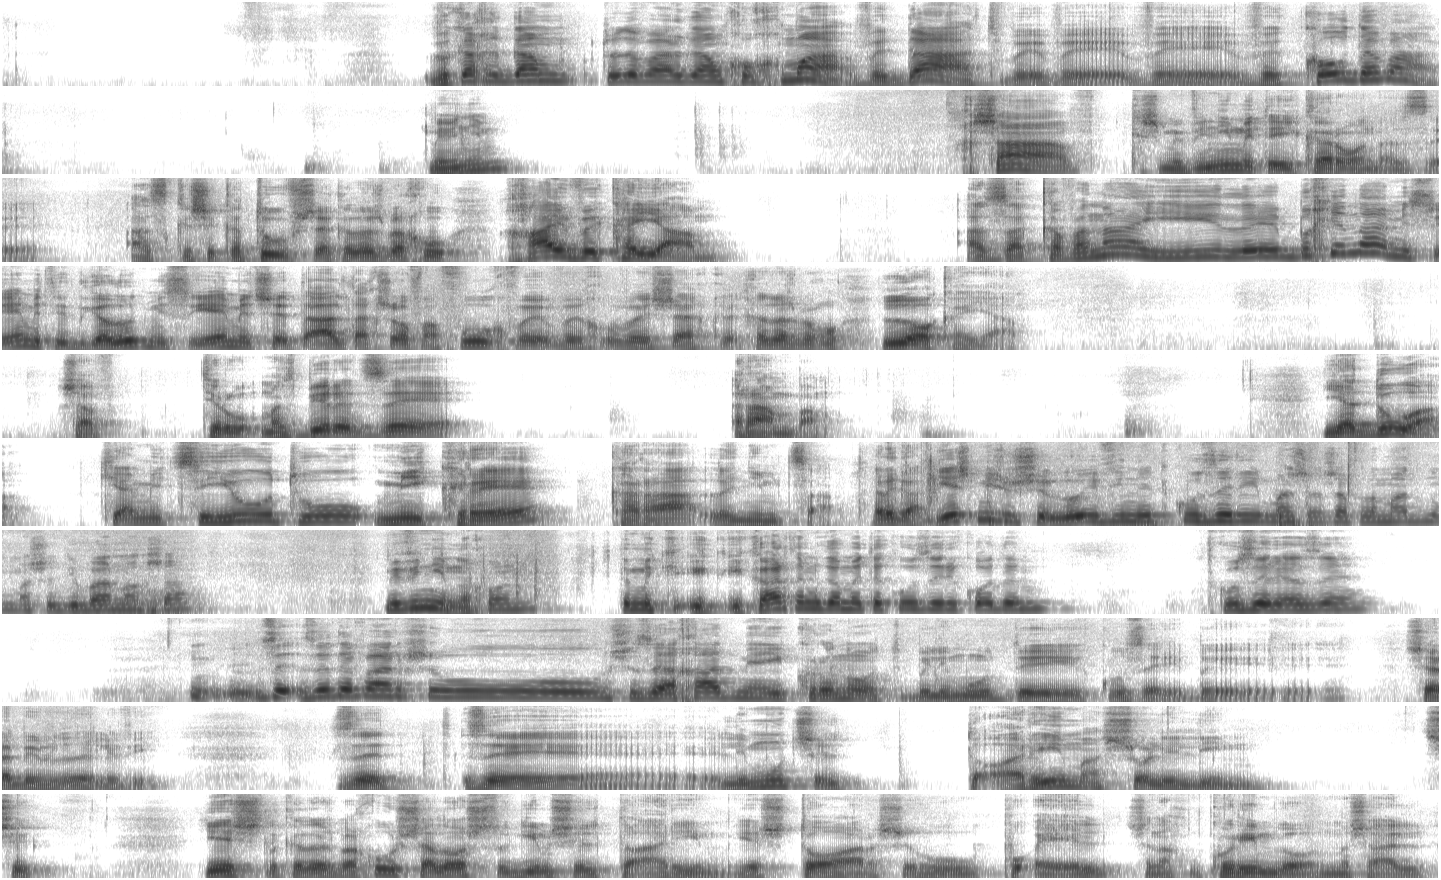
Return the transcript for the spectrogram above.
וככה גם, אותו דבר גם חוכמה ודעת וכל דבר. מבינים? עכשיו, כשמבינים את העיקרון הזה, אז כשכתוב שהקדוש ברוך הוא חי וקיים, אז הכוונה היא לבחינה מסוימת, התגלות מסוימת, שאל תחשוב הפוך ושהקדוש ברוך הוא לא קיים. עכשיו, תראו, מסביר את זה רמב"ם. ידוע כי המציאות הוא מקרה קרה לנמצא. רגע, יש מישהו שלא הבין את כוזרי, מה שעכשיו למדנו, מה שדיברנו עכשיו? מבינים, נכון? אתם הכ- הכרתם גם את הכוזרי קודם? את כוזרי הזה? זה, זה דבר שהוא, שזה אחד מהעקרונות בלימוד אה, כוזרי של רבי יהודה הלוי. זה, זה לימוד של תוארים השוללים, שיש לקדוש ברוך הוא שלוש סוגים של תוארים, יש תואר שהוא פועל, שאנחנו קוראים לו למשל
